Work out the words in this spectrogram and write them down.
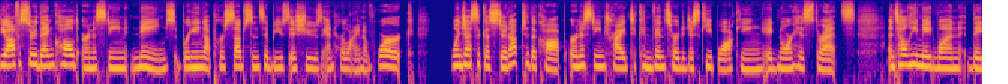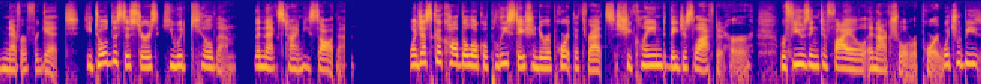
The officer then called Ernestine names, bringing up her substance abuse issues and her line of work. When Jessica stood up to the cop, Ernestine tried to convince her to just keep walking, ignore his threats, until he made one they'd never forget. He told the sisters he would kill them the next time he saw them. When Jessica called the local police station to report the threats, she claimed they just laughed at her, refusing to file an actual report, which would be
